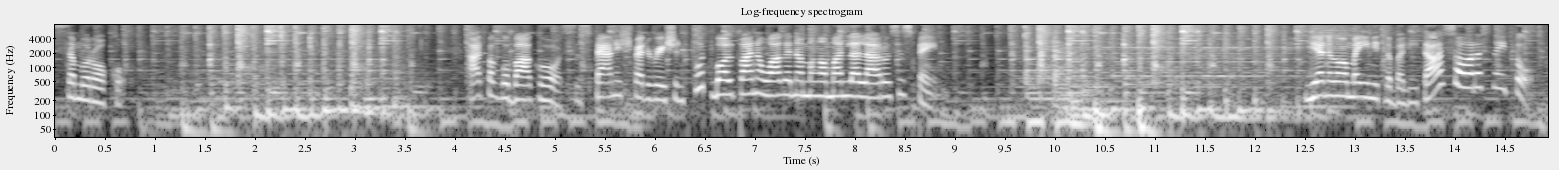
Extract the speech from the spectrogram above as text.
sa Morocco. At pagbabago sa Spanish Federation Football panawagan ng mga manlalaro sa Spain. Yan ang mga mainit na balita sa oras na ito.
